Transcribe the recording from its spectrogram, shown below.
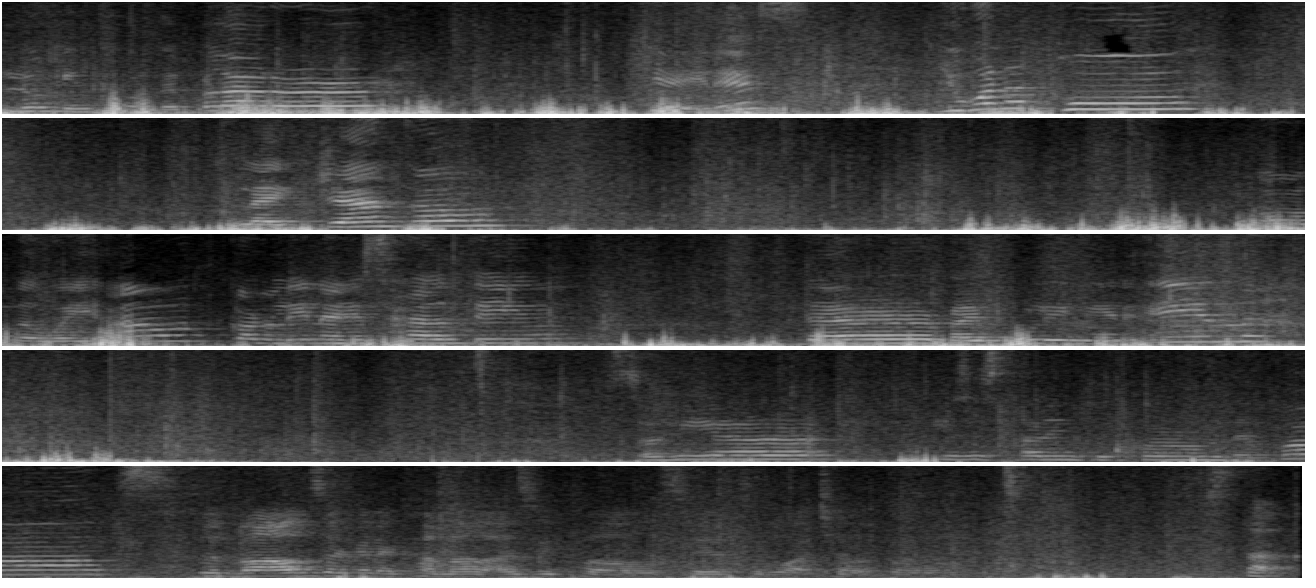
looking for the bladder. Here it is. You want to pull like gentle all the way out. Carolina is helping there by pulling it in. So here is starting to form the box. The valves are going to come out as we pull, so you have to watch out for them. Stuck.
